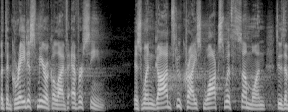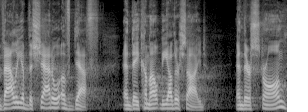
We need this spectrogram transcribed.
But the greatest miracle I've ever seen is when God, through Christ, walks with someone through the valley of the shadow of death, and they come out the other side, and they're strong,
